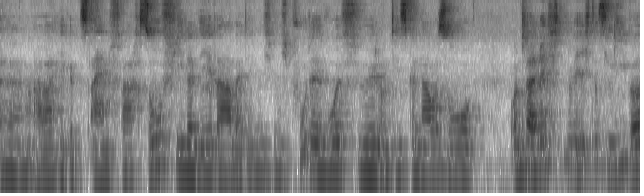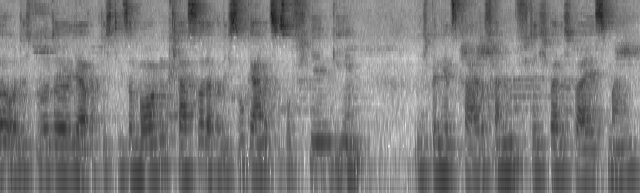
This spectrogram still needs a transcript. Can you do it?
Ähm, aber hier gibt es einfach so viele Lehrer, bei denen ich mich pudelwohl fühle und die es genauso unterrichten, wie ich das liebe. Und ich würde ja wirklich diese Morgenklasse, da würde ich so gerne zu so vielen gehen. Ich bin jetzt gerade vernünftig, weil ich weiß, man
